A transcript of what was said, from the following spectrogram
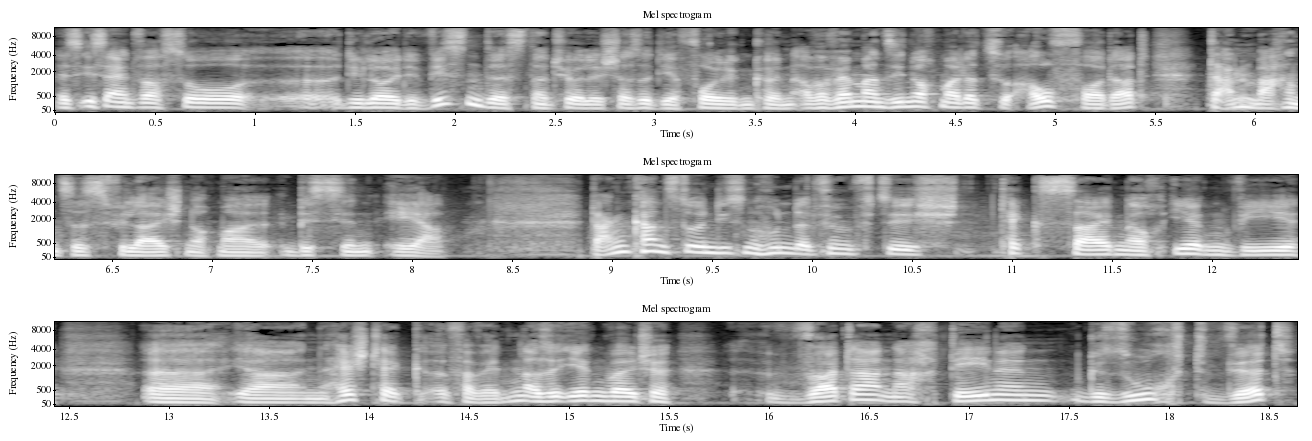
Es ist einfach so, äh, die Leute wissen das natürlich, dass sie dir folgen können, aber wenn man sie nochmal dazu auffordert, dann machen sie es vielleicht nochmal ein bisschen eher. Dann kannst du in diesen 150 Textseiten auch irgendwie äh, ja einen Hashtag äh, verwenden, also irgendwelche Wörter, nach denen gesucht wird,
